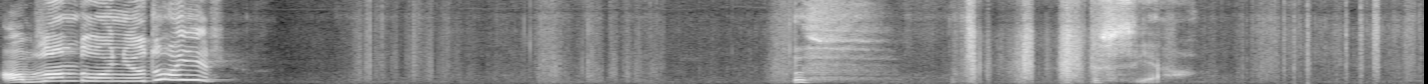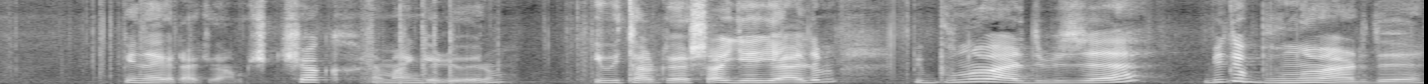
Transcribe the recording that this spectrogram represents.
ablam da oynuyordu. Hayır. Üf. Üf ya. Yine reklam çıkacak. Hemen geliyorum. Evet arkadaşlar geri geldim. Bir bunu verdi bize. Bir de bunu verdi.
